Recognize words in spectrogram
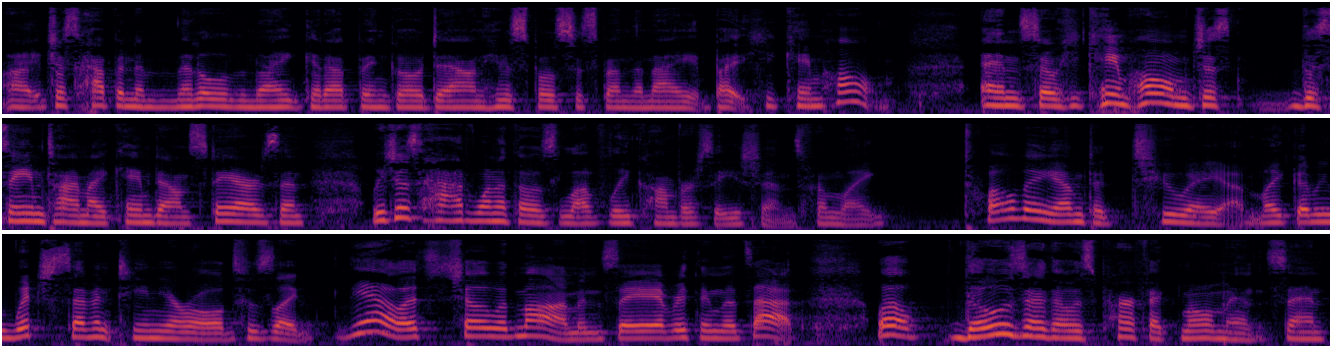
uh, it just happened in the middle of the night, get up and go down. He was supposed to spend the night, but he came home. And so he came home just the same time I came downstairs and we just had one of those lovely conversations from like 12 a.m. to 2 a.m. Like, I mean, which 17 year olds who's like, yeah, let's chill with mom and say everything that's up? Well, those are those perfect moments. And,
